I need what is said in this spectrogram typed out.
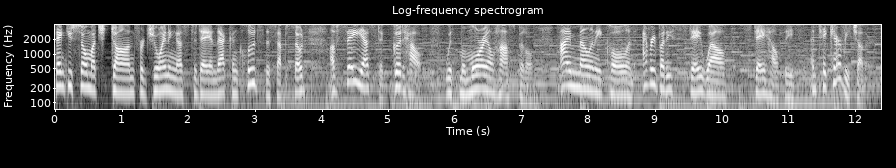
Thank you so much, Dawn, for joining us today. And that concludes this episode of Say Yes to Good Health with Memorial Hospital. I'm Melanie Cole, and everybody stay well, stay healthy, and take care of each other.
